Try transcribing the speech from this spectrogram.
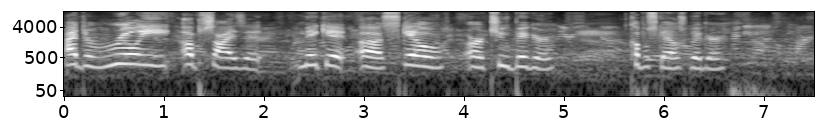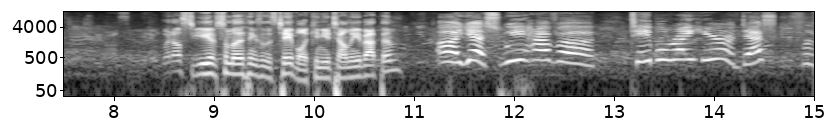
I had to really upsize it, make it a scale or two bigger, a couple scales bigger. What else? Do you have some other things on this table. Can you tell me about them? Uh, yes, we have a table right here, a desk for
